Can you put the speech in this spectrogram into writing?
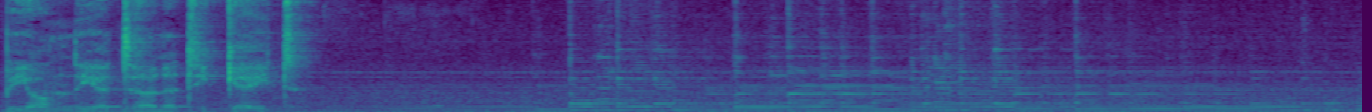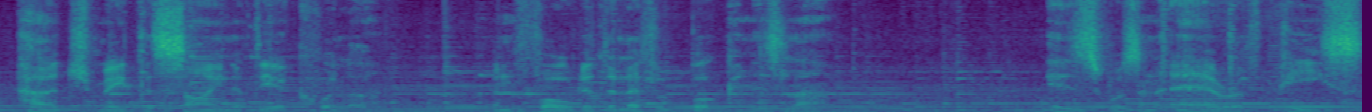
beyond the Eternity Gate. Hadge made the sign of the Aquila and folded the little book in his lap. His was an air of peace.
